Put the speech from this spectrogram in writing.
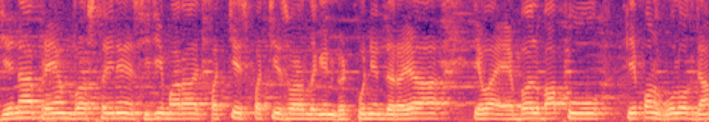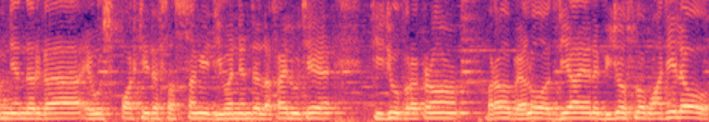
જેના પ્રેમ વશ થઈને શ્રીજી મહારાજ પચીસ પચીસ વર્ષ લગીને ગઢપુરની અંદર રહ્યા. એવા એબલ બાપુ તે પણ ગોલોક ધામની અંદર ગયા. એવું સ્પષ્ટ રીતે સત્સંગી જીવનની અંદર લખાયેલું છે. ત્રીજું પ્રકરણ, બરાબર, પહેલો અધ્યાય અને બીજો શ્લોક વાંચી લો.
